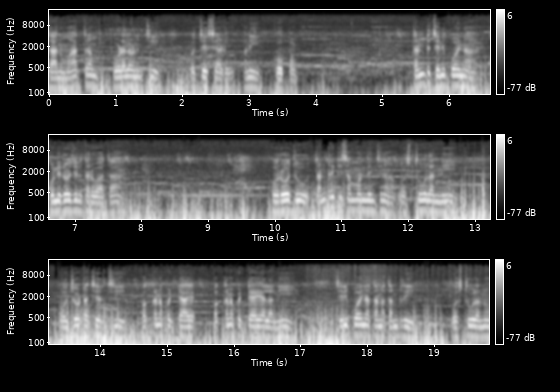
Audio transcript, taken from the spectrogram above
తాను మాత్రం ఓడలో నుంచి వచ్చేశాడు అని కోపం. తండ్రి చనిపోయిన కొన్ని రోజుల తర్వాత ఓ రోజు తండ్రికి సంబంధించిన వస్తువులన్నీ ఓ చోట చేర్చి పక్కన పెట్టాయ పక్కన పెట్టేయాలని చనిపోయిన తన తండ్రి వస్తువులను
